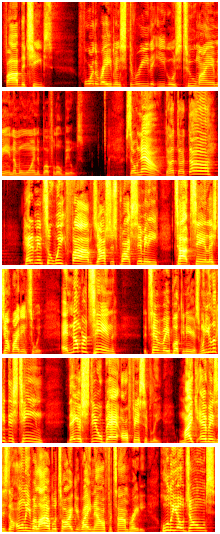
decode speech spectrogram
5 the Chiefs, 4 the Ravens, 3 the Eagles, 2 Miami, and number 1 the Buffalo Bills. So now, dun dun dun, heading into week 5, Josh's proximity top 10. Let's jump right into it. At number 10, the Tampa Bay Buccaneers. When you look at this team, they are still bad offensively. Mike Evans is the only reliable target right now for Tom Brady. Julio Jones,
